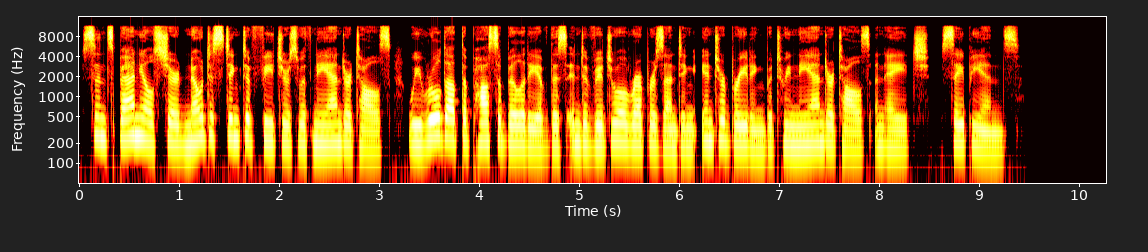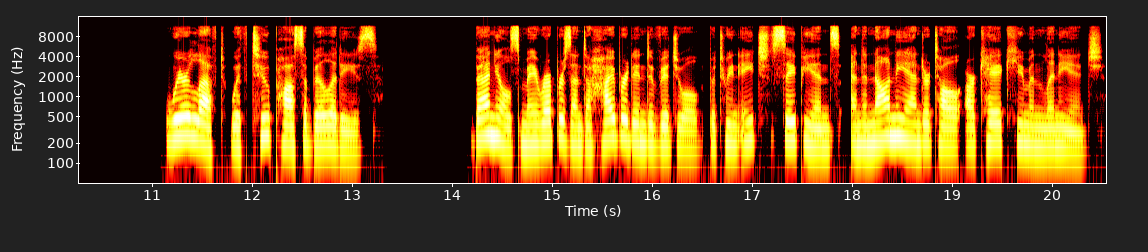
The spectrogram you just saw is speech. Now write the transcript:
Since Banyoles shared no distinctive features with Neanderthals, we ruled out the possibility of this individual representing interbreeding between Neanderthals and H. sapiens. We're left with two possibilities. Banyoles may represent a hybrid individual between H. sapiens and a non Neanderthal archaic human lineage.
